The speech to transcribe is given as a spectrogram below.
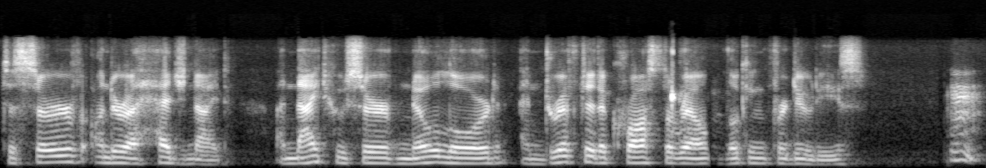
to serve under a hedge knight, a knight who served no lord and drifted across the realm looking for duties. Hmm.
